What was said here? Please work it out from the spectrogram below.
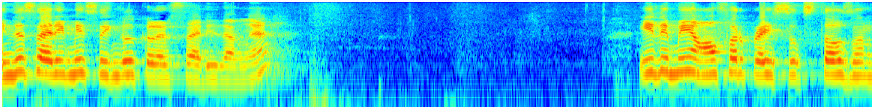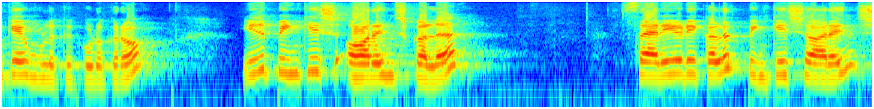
இந்த சாரியுமே சிங்கிள் கலர் சாரீ தாங்க. இதுவுமே ஆஃபர் ப்ரைஸ் சிக்ஸ் தௌசண்ட்கே உங்களுக்கு கொடுக்குறோம். இது பிங்கிஷ் ஆரஞ்ச் கலர் சாரியுடைய கலர் பிங்கிஷ் ஆரஞ்ச்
